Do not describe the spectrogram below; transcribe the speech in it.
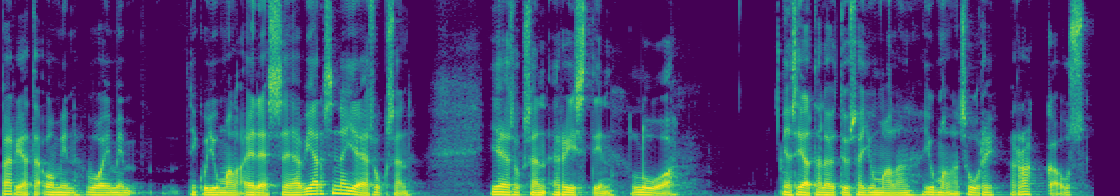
pärjätä omin voimin niin kuin Jumala edessä ja viedä sinne Jeesuksen, Jeesuksen ristin luo. Ja sieltä löytyy se Jumalan, Jumalan suuri rakkaus.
